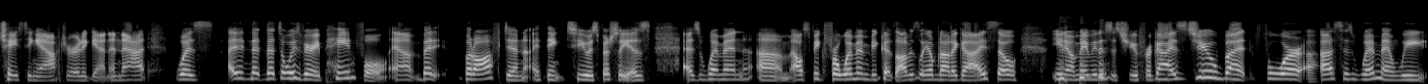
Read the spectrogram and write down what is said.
chasing after it again and that was that, that's always very painful um, but but often i think too especially as as women um, i'll speak for women because obviously i'm not a guy so you know maybe this is true for guys too but for us as women we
